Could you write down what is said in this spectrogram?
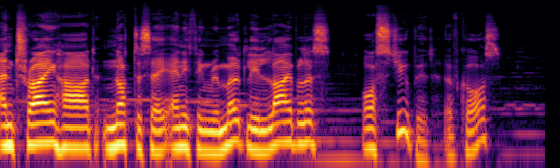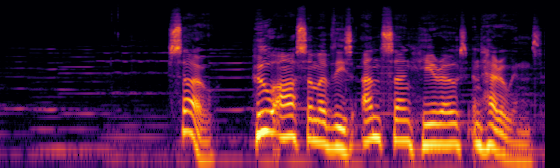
and trying hard not to say anything remotely libelous or stupid, of course. So, who are some of these unsung heroes and heroines,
